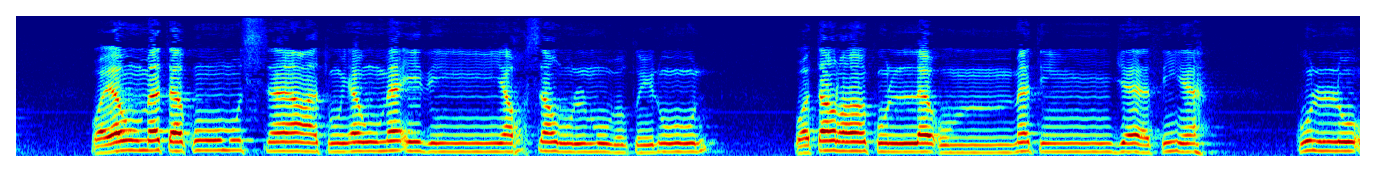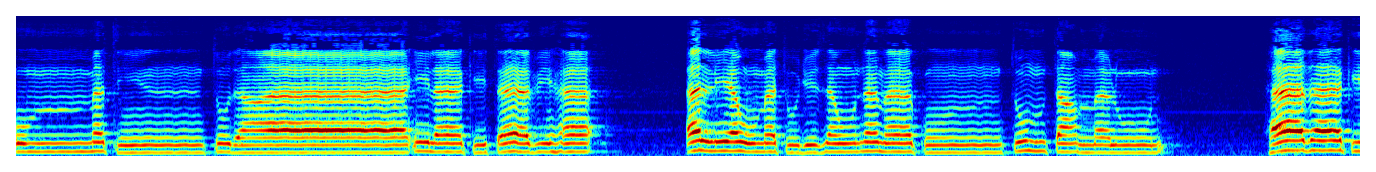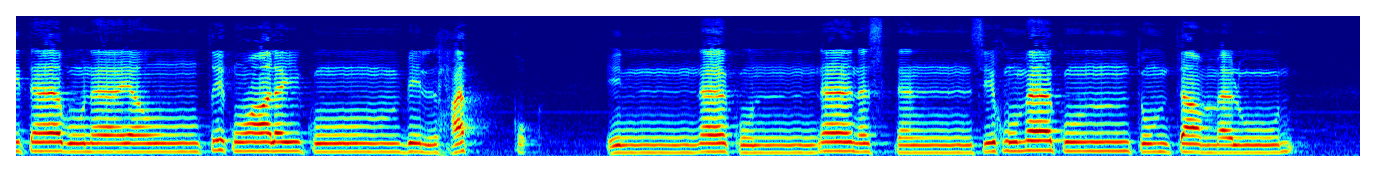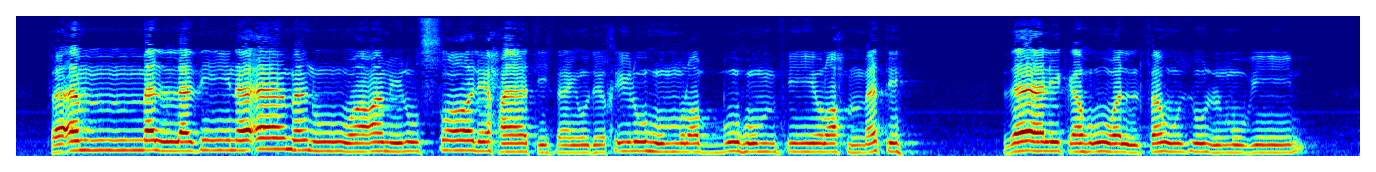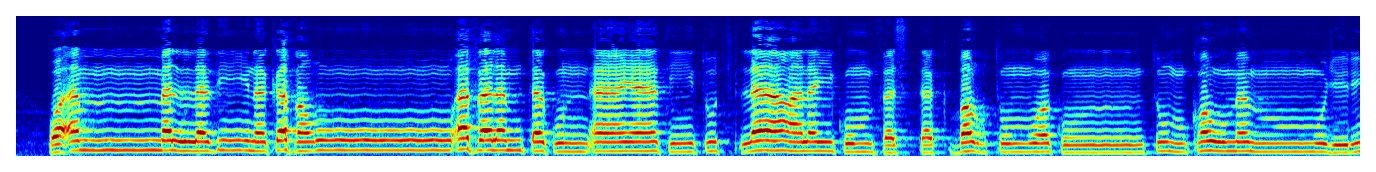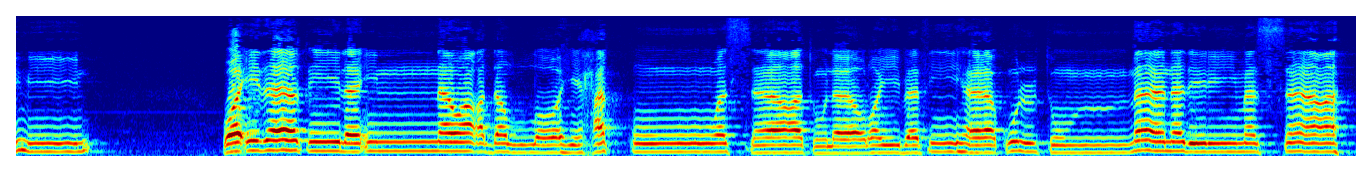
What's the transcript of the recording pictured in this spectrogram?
ويوم تقوم الساعة يومئذ يخسر المبطلون وترى كل أمة جاثية كل أمة تدعى إلى كتابها اليوم تجزون ما كنتم تعملون. هذا كتابنا ينطق عليكم بالحق. إنا كنا نستنسخ ما كنتم تعملون. فأما الذين آمنوا وعملوا الصالحات فيدخلهم ربهم في رحمته. ذلك هو الفوز المبين. واما الذين كفروا افلم تكن اياتي تتلى عليكم فاستكبرتم وكنتم قوما مجرمين واذا قيل ان وعد الله حق والساعة لا ريب فيها قلتم ما ندري ما الساعة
